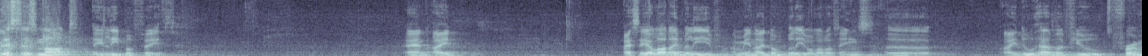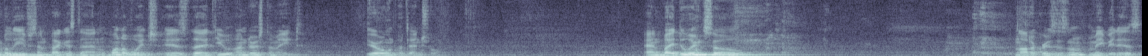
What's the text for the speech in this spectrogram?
This is not a leap of faith. And I, I say a lot I believe. I mean, I don't believe a lot of things. Uh, I do have a few firm beliefs in Pakistan, one of which is that you underestimate your own potential. And by doing so, not a criticism, maybe it is,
